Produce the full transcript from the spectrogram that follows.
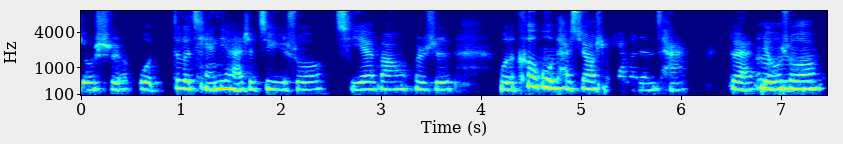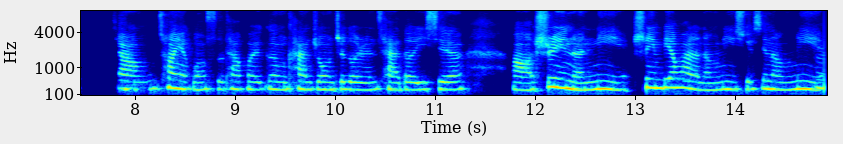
就是我这个前提还是基于说，企业方或者是我的客户他需要什么样的人才。对，比如说像创业公司，他会更看重这个人才的一些啊适应能力、适应变化的能力、学习能力。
